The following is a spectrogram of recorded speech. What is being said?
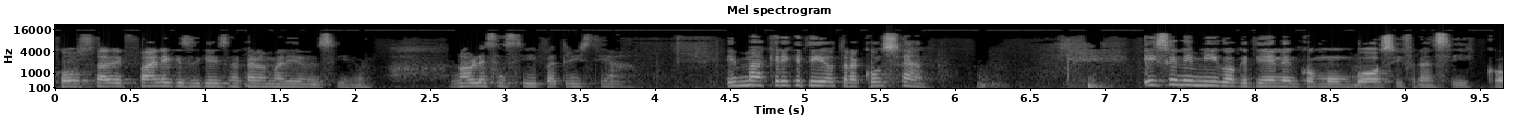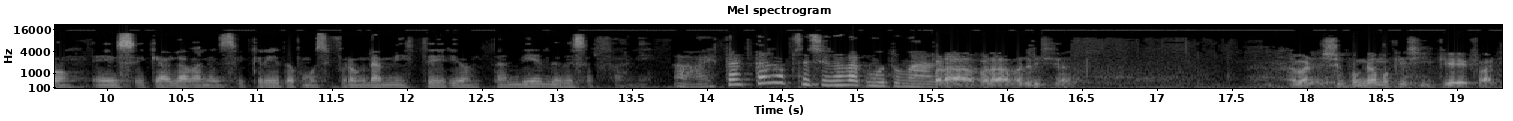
Cosa de Fanny que se quiere sacar al marido de encima. No hables así, Patricia. Es más, ¿crees que te diga otra cosa? Ese enemigo que tienen en común vos y Francisco, ese que hablaban en secreto como si fuera un gran misterio, también debe ser Fanny. Ah, está tan obsesionada como tu madre. Pará, pará, Patricia. A ver, supongamos que sí, que es Fanny.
